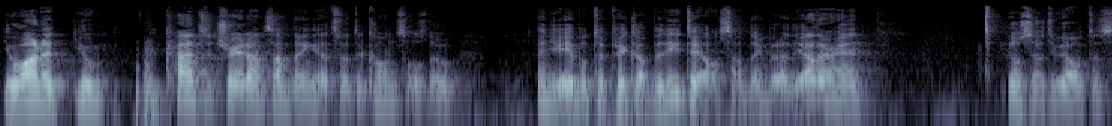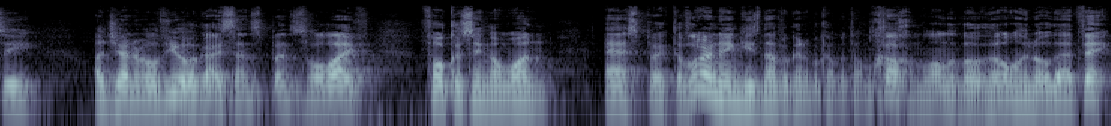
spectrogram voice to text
you want to, you, you concentrate on something, that's what the cone cells do, and you're able to pick up the detail of something. But on the other hand, you also have to be able to see a general view. A guy spends his whole life focusing on one aspect of learning, he's never going to become a Talmud Chacham. He'll only, he'll only know that thing.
